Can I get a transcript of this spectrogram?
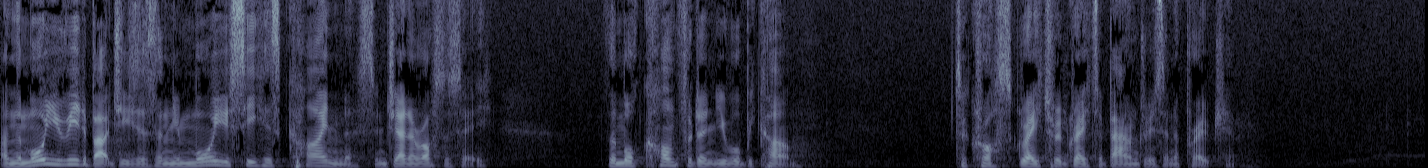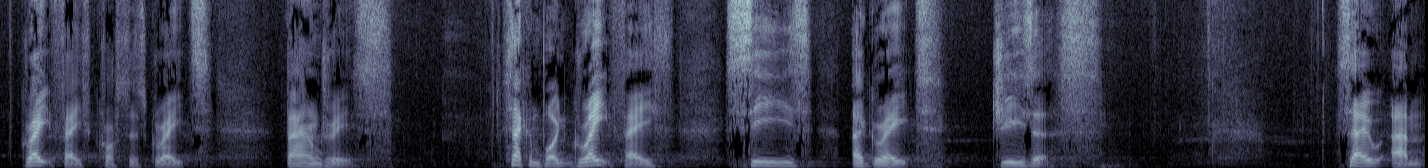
And the more you read about Jesus and the more you see his kindness and generosity, the more confident you will become to cross greater and greater boundaries and approach Him. Great faith crosses great boundaries. Second point great faith sees a great Jesus. So, um,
